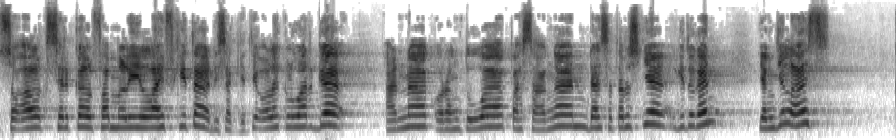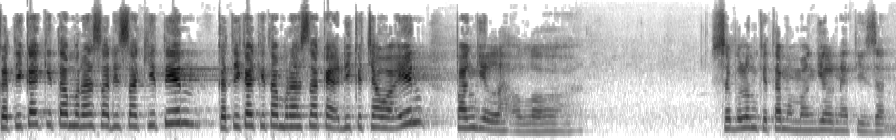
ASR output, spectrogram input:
Soal circle family life kita disakiti oleh keluarga, anak, orang tua, pasangan, dan seterusnya gitu kan. Yang jelas ketika kita merasa disakitin, ketika kita merasa kayak dikecewain, panggillah Allah. Sebelum kita memanggil netizen.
